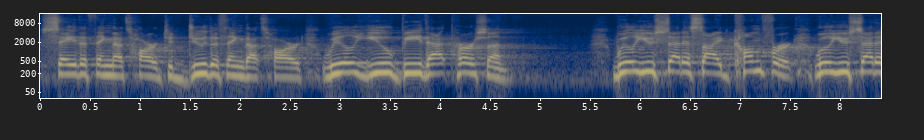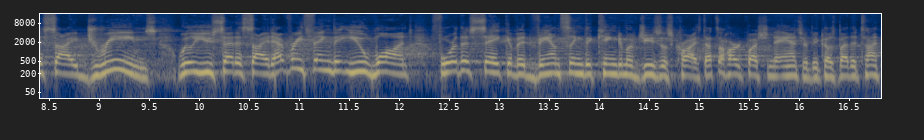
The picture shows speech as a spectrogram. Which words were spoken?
say the thing that's hard, to do the thing that's hard? Will you be that person? Will you set aside comfort? Will you set aside dreams? Will you set aside everything that you want for the sake of advancing the kingdom of Jesus Christ? That's a hard question to answer because by the time,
